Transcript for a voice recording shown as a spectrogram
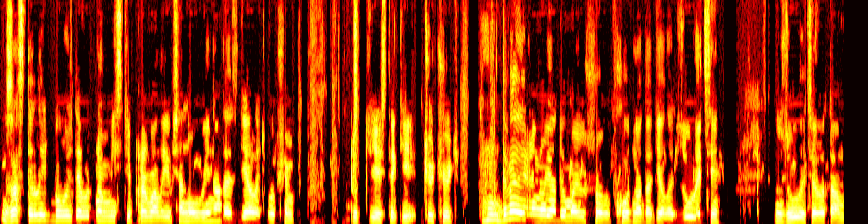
застелити, бо ось де в одному місці провалився, новий треба зробити. В общем, тут є такі чуть-чуть двері, ну я думаю, що вход треба робити з вулиці. З вулиці отам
